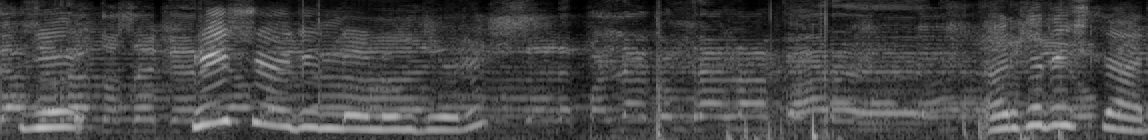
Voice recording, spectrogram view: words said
Re- retro ödüllerine gidiyoruz. Arkadaşlar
